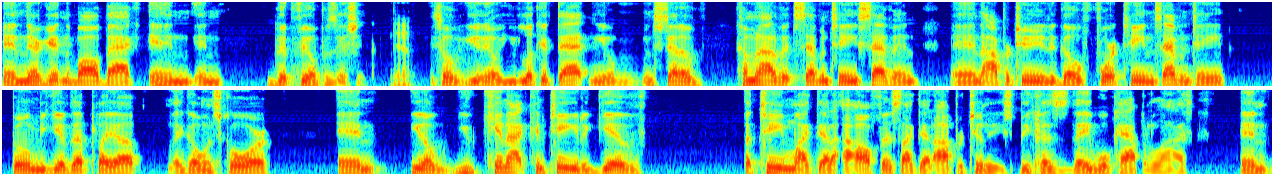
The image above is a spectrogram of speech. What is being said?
and they're getting the ball back, and and good field position. Yeah. So you know you look at that, and, you know instead of coming out of it 17-7 and opportunity to go 14-17, boom, you give that play up, they go and score, and you know you cannot continue to give a team like that, an offense like that, opportunities because they will capitalize. And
